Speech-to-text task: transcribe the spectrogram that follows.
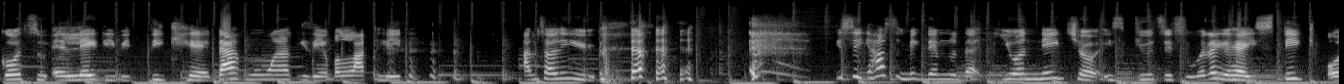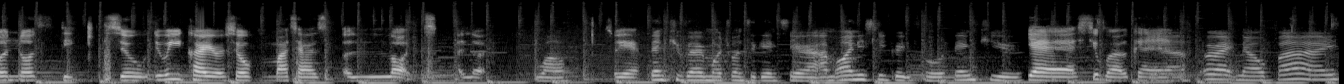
go to a lady with thick hair. That woman is a black lady. I'm telling you. you see, you have to make them know that your nature is beautiful, whether your hair is thick or not thick. So the way you carry yourself matters a lot, a lot. Wow. So yeah, Thank you very much once again, Sarah. I'm honestly grateful. Thank you. yes, you're welcome. All right, now, bye.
